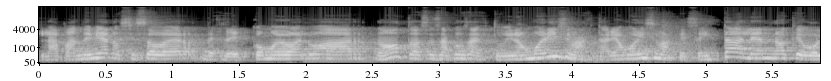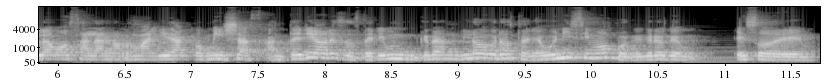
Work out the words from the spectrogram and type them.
la pandemia nos hizo ver desde cómo evaluar, ¿no? Todas esas cosas que estuvieron buenísimas, estarían buenísimas que se instalen, ¿no? Que volvamos a la normalidad, comillas, anteriores, eso sería un gran logro, estaría buenísimo, porque creo que eso de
